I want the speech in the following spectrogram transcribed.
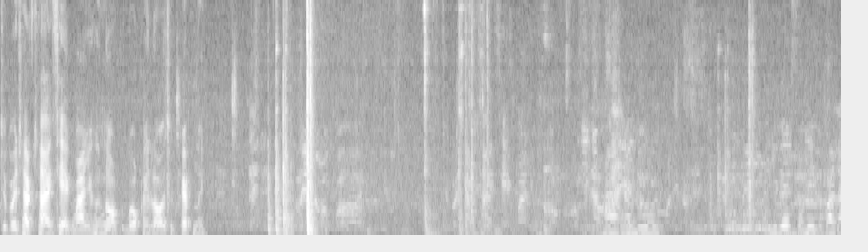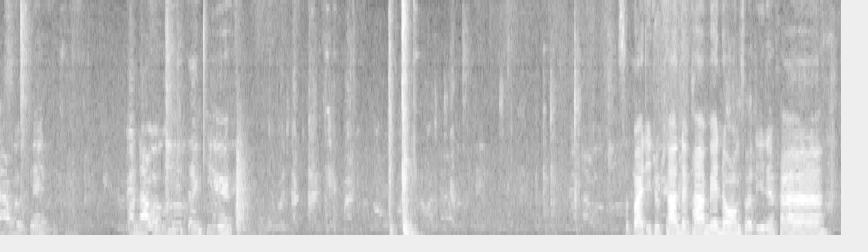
จะไปทักทายแขกมาอยู่ข้างนอก บอกให้รอสักแป๊บหนึ่งมางั้นดูนี่เป็นคำนี้กับบ้านเอาโอเคบ้านเอาโอเค thank you สบายดีทุกท่านนะคะแม่น้องสวัสดีนะคะอ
